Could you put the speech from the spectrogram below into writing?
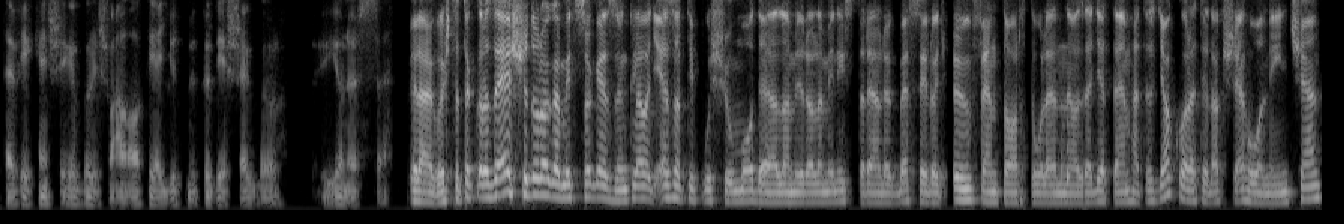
tevékenységekből és vállalati együttműködésekből jön össze. Világos. Tehát akkor az első dolog, amit szögezzünk le, hogy ez a típusú modell, amiről a miniszterelnök beszél, hogy önfenntartó lenne az egyetem, hát ez gyakorlatilag sehol nincsen,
